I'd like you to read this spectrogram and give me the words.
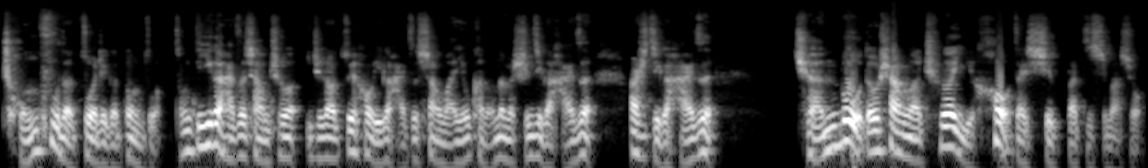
重复的做这个动作，从第一个孩子上车一直到最后一个孩子上完，有可能那么十几个孩子、二十几个孩子，全部都上了车以后再洗把自洗马手。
